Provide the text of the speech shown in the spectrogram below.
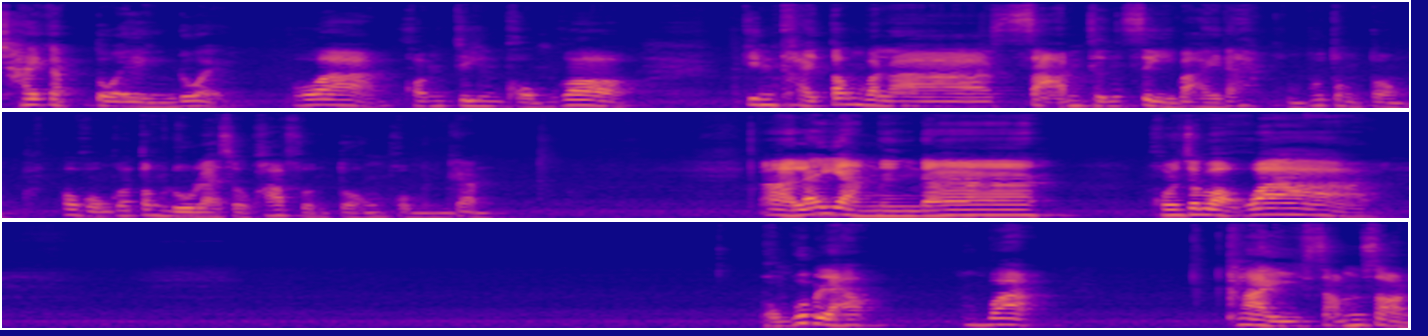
ใช้กับตัวเองด้วย เพราะว่าความจริงผมก็กินไข่ต้มเวลาสามถึงสี่ใบนะ ผมพูดตรงๆ เพราะผมก็ต้องดูแลสุขภาพส่วนตัวของผมเหมือนกัน อ่า และอย่างหนึ่งนะผมจะบอกว่า ผมพูดไปแล้วว่าใครซ้ำซ้อน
